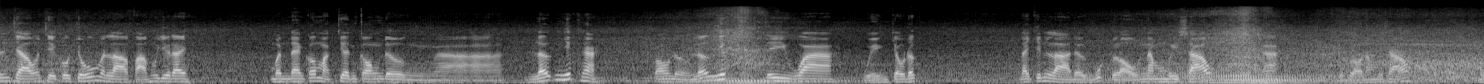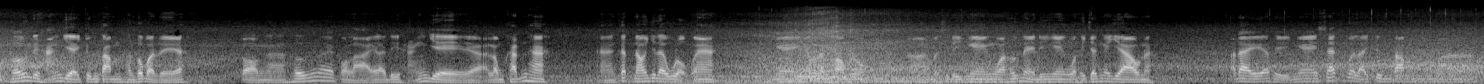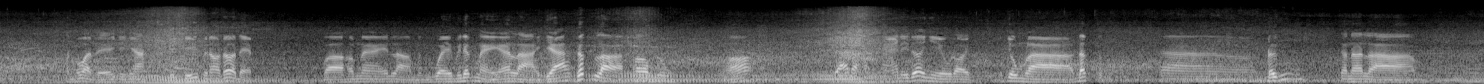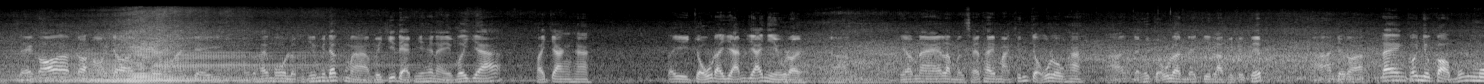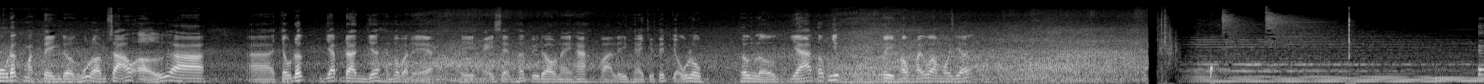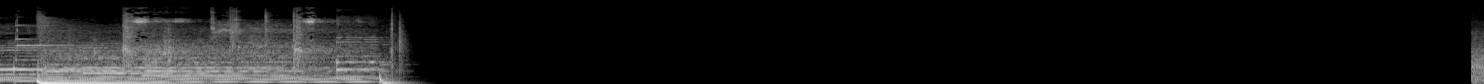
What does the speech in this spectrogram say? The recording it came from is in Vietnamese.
Xin chào anh chị cô chú, mình là Phạm Hữu Dư đây. Mình đang có mặt trên con đường à, lớn nhất ha. Con đường lớn nhất đi qua huyện Châu Đức. Đây chính là đường quốc lộ 56 ha. Quốc lộ 56 Một hướng đi hẳn về trung tâm thành phố Bà Rịa. Còn à, hướng còn lại là đi hẳn về à, Long Khánh ha. À, Kết nối với đây quốc lộ A. Ngang giống lâm Phong luôn. Đó, Mình sẽ đi ngang qua hướng này, đi ngang qua thị trấn Cái Giao nè. Ở đây thì ngay sát với lại trung tâm à, thành phố Bà Rịa chị nha. Vị trí của nó rất là đẹp. Và hôm nay là mình quay với đất này là giá rất là thơm luôn. Đó. Giá đã hạ đi rất là nhiều rồi. Nói chung là đất à, đứng cho nên là sẽ có cơ hội cho anh chị có thể mua được những miếng đất mà vị trí đẹp như thế này với giá phải chăng ha? Tại vì chủ đã giảm giá nhiều rồi. Đó. thì hôm nay là mình sẽ thay mặt chính chủ luôn ha. Đó, để cái chủ lên để chị làm việc trực tiếp. À, đó, anh đang có nhu cầu muốn mua đất mặt tiền đường quốc lộ 6 ở à, à, Châu Đức giáp ranh với thành phố Bà Rịa thì hãy xem hết video này ha và liên hệ trực tiếp chủ luôn. Thương lượng giá tốt nhất vì không phải qua môi giới.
